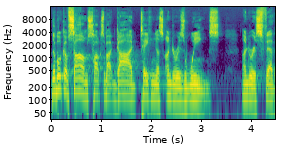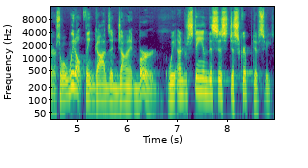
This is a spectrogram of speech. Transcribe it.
the book of Psalms talks about God taking us under his wings, under his feather. So we don't think God's a giant bird. We understand this is descriptive speech.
